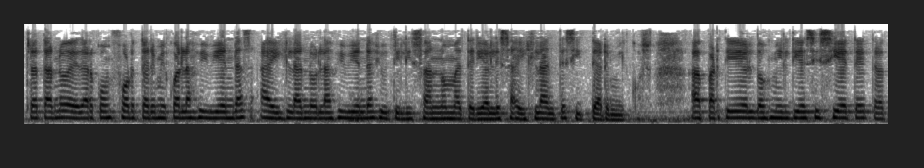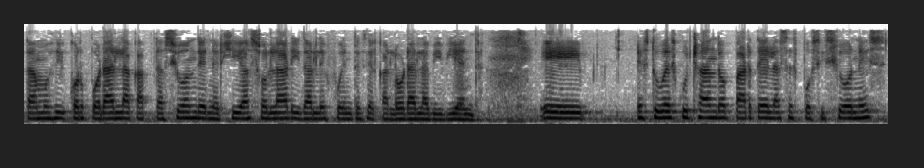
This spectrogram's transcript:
tratando de dar confort térmico a las viviendas, aislando las viviendas y utilizando materiales aislantes y térmicos. A partir del 2017 tratamos de incorporar la captación de energía solar y darle fuentes de calor a la vivienda. Eh, estuve escuchando parte de las exposiciones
